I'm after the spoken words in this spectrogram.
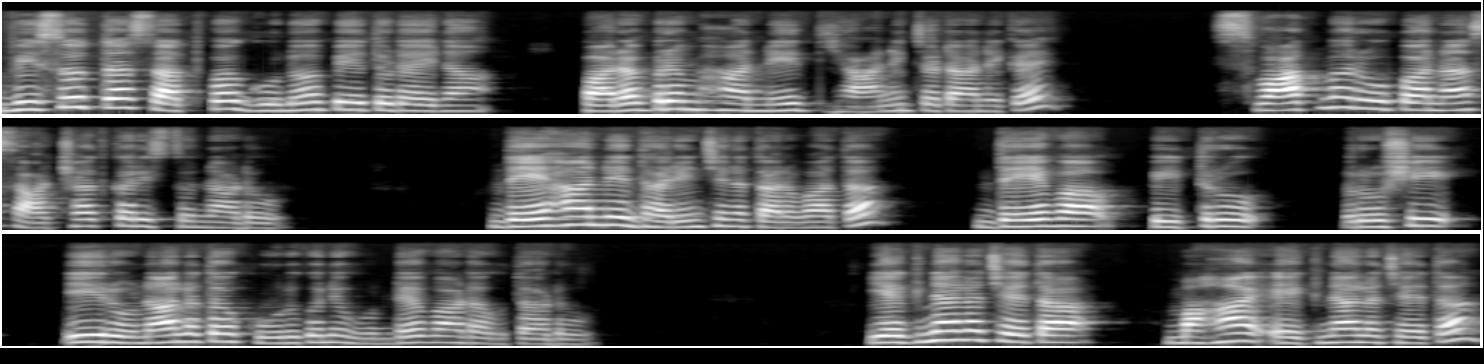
విశుద్ధ సత్వ గుణోపేతుడైన పరబ్రహ్మాన్ని ధ్యానించటానికై స్వాత్మ రూపాన సాక్షాత్కరిస్తున్నాడు. దేహాన్ని ధరించిన తర్వాత దేవ పితృ ఋషి ఈ రుణాలతో కూడుకుని ఉండేవాడవుతాడు. యజ్ఞాల చేత మహాయజ్ఞాల చేత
